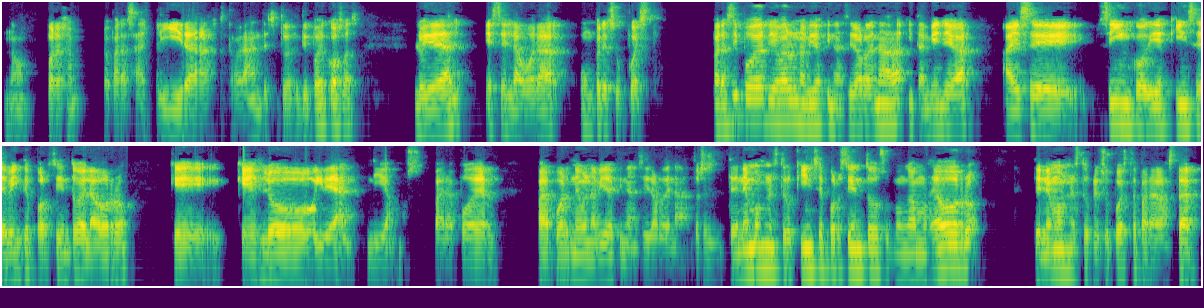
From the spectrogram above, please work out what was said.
¿no? Por ejemplo, para salidas, restaurantes y todo ese tipo de cosas, lo ideal es elaborar un presupuesto para así poder llevar una vida financiera ordenada y también llegar a ese 5, 10, 15, 20% del ahorro que, que, es lo ideal, digamos, para poder, para tener una vida financiera ordenada. Entonces, tenemos nuestro 15%, supongamos, de ahorro, tenemos nuestro presupuesto para gastar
